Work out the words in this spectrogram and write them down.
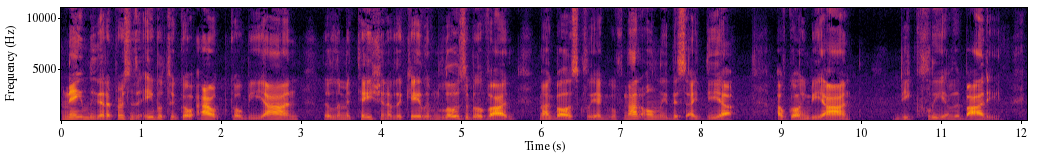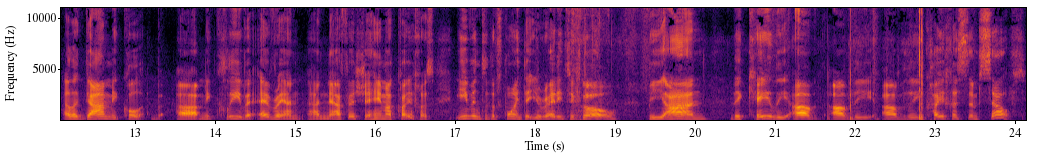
Namely, that a person is able to go out, go beyond the limitation of the kelim. Not only this idea of going beyond the kli of the body, uh, even to the point that you're ready to go beyond the keli of, of the of the kaichas themselves.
